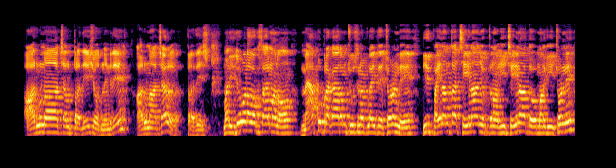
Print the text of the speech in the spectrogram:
అరుణాచల్ ప్రదేశ్ అవుతుంది. ఏంటిది? అరుణాచల్ ప్రదేశ్. మరి ఇది కూడా ఒకసారి మనం మ్యాప్ ప్రకారం చూసినట్లయితే చూడండి ఇది పైనంతా చైనా అని చెప్తున్నాం. ఈ చైనాతో మనకి చూడండి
